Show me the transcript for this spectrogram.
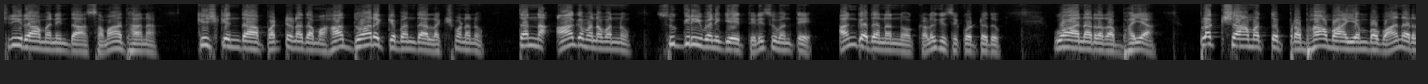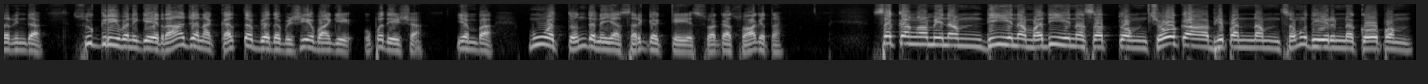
ಶ್ರೀರಾಮನಿಂದ ಸಮಾಧಾನ, ಕಿಷ್ಕಿಂಧ ಪಟ್ಟಣದ ಮಹಾದ್ವಾರಕ್ಕೆ ಬಂದ ಲಕ್ಷ್ಮಣನು ತನ್ನ ಆಗಮನವನ್ನು ಸುಗ್ರೀವನಿಗೆ ತಿಳಿಸುವಂತೆ ಅಂಗದನನ್ನು ಕಳುಹಿಸಿಕೊಟ್ಟದು. ವಾನರರ ಭಯ ಪ್ಲಕ್ಷ ಮತ್ತು ಪ್ರಭಾವ ಎಂಬ ವಾನರರಿಂದ ಸುಗ್ರೀವನಿಗೆ ರಾಜನ ಕರ್ತವ್ಯದ ವಿಷಯವಾಗಿ ಉಪದೇಶ ಎಂಬ ಮೂವತ್ತೊಂದನೆಯ ಸರ್ಗಕ್ಕೆ ಸ್ವಗ ಸ್ವಾಗತ. ಸಕಾಮಿನಂ ದೀನ ಮದೀನ ಸತ್ವಂ ಶೋಕಾಭಿಪನ್ನಂ ಸಮುದೀರ್ಣ ಕೋಪಂ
